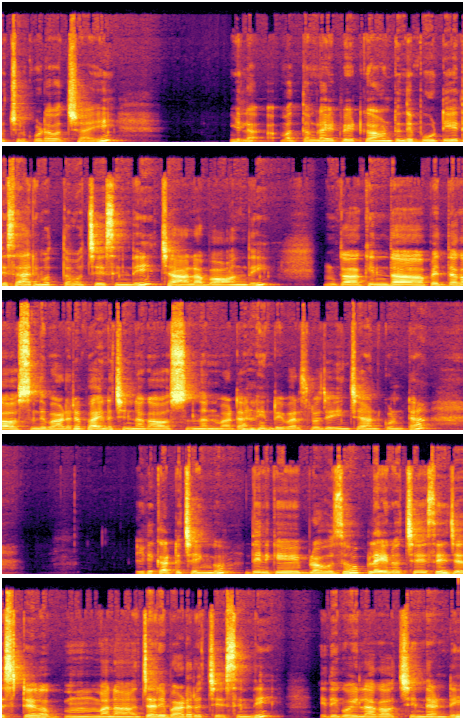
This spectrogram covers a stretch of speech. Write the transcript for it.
కుచ్చులు కూడా వచ్చాయి. ఇలా మొత్తం లైట్ వెయిట్గా ఉంటుంది. పూటీ అయితే శారీ మొత్తం వచ్చేసింది. చాలా బాగుంది. ఇంకా కింద పెద్దగా వస్తుంది బార్డర్. పైన చిన్నగా వస్తుంది అనమాట నేను రివర్స్లో చేయించా అనుకుంటా. ఇది కట్టు చెంగు. దీనికి బ్లౌజు ప్లెయిన్ వచ్చేసి జస్ట్ మన జరీ బార్డర్ వచ్చేసింది. ఇదిగో ఇలాగా వచ్చిందండి.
